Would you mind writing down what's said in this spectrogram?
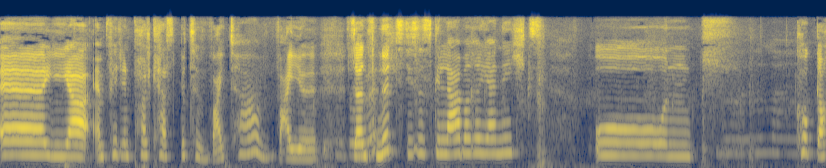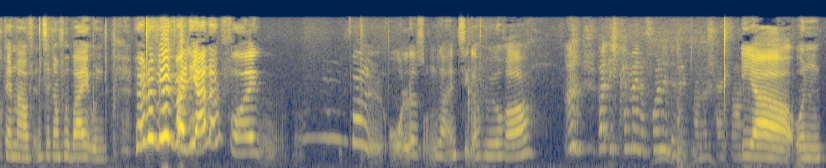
Äh, ja, empfehlt den Podcast bitte weiter, weil sonst nützt dieses Gelabere ja nichts. Und guckt auch gerne mal auf Instagram vorbei und hört auf jeden Fall die anderen Folgen. Weil Ole ist unser einziger Hörer. Warte, ich kann meine Freundin direkt mal Bescheid sagen. Ja, und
